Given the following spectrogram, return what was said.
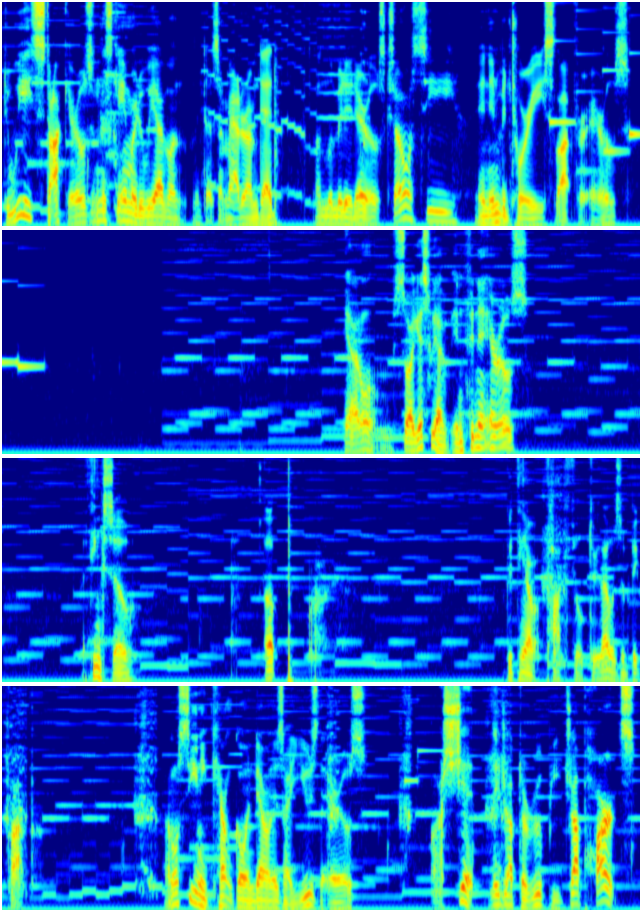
Do we stock arrows in this game, or do we have on? It doesn't matter. I'm dead. Unlimited arrows, because I don't see an inventory slot for arrows. Yeah, I don't. So I guess we have infinite arrows. I think so. Up. Good thing I have a pop filter. That was a big pop. I don't see any count going down as I use the arrows. Oh shit, they dropped a rupee. Drop hearts.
